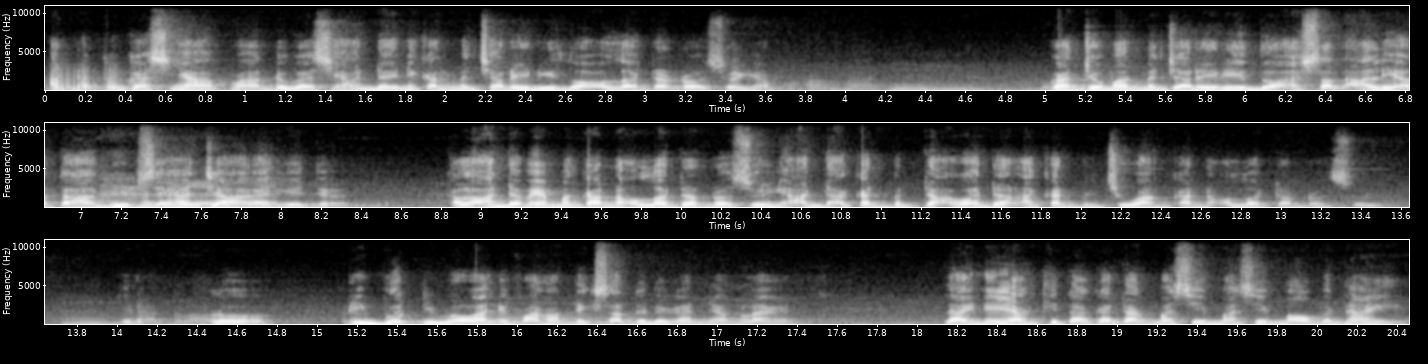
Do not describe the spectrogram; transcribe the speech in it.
Anda tugasnya apa? Tugasnya Anda ini kan mencari ridho Allah dan Rasulnya Muhammad. Hmm. Bukan cuma mencari ridho Ustaz Ali atau Habib saya aja kan gitu. Kalau Anda memang karena Allah dan Rasulnya, Anda akan berdakwah dan akan berjuang karena Allah dan Rasul. Hmm. Tidak terlalu ribut di bawah ini fanatik satu dengan yang lain. Nah ini yang kita kadang masih masih mau benahi.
